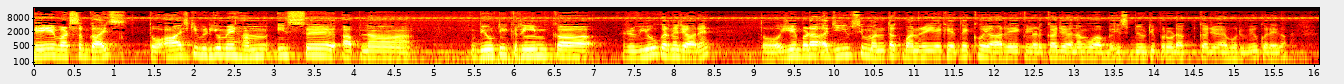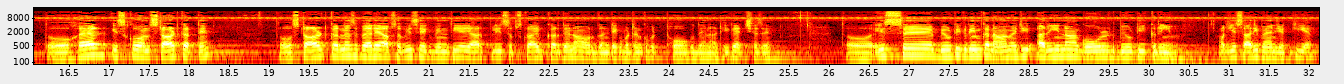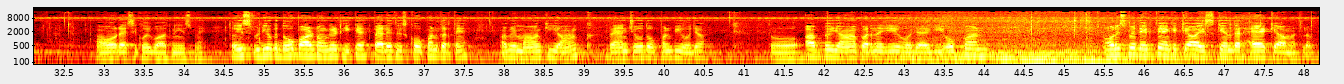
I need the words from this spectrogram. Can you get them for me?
हे WhatsApp guys तो आज की वीडियो में हम इस, अपना ब्यूटी क्रीम का रिव्यू करने जा रहे हैं। तो ये बड़ा अजीब सी मंतक बन रही है कि देखो यार, एक लड़का जो है ना, वो अब इस ब्यूटी प्रोडक्ट का जो है वो रिव्यू करेगा। तो खैर, इसको हम स्टार्ट करते हैं। तो स्टार्ट करने से पहले आप सभी से एक विनती है, यार प्लीज़ सब्सक्राइब कर देना और घंटे के बटन को भी ठोक देना, ठीक है, अच्छे से। तो इस ब्यूटी क्रीम का नाम है जी अरीना गोल्ड ब्यूटी क्रीम। और ये सारी बहन यक्की है, और ऐसी कोई बात नहीं इसमें। तो इस वीडियो के दो पार्ट होंगे, ठीक है? पहले तो इसको ओपन करते हैं। अब ये माँ की आँख, बहन चौथ ओपन भी हो जा। तो अब यहाँ पर ना ये हो जाएगी ओपन और इसमें देखते हैं कि क्या इसके अंदर है क्या मतलब।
